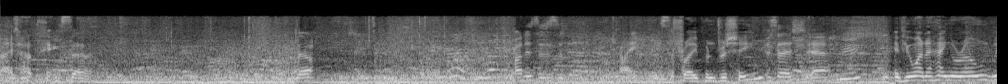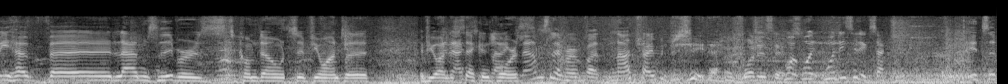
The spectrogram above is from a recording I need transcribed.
I don't think so. What is this? Is it tripe? Is Tripe and Drisheen. Is it? Yeah. If you want to hang around, we have uh, lamb's livers to come down. So if you want to, if you want I'd a second actually course, Like lamb's liver, but not tripe and prosciutto. What is it? What, what, what is it exactly? it's a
